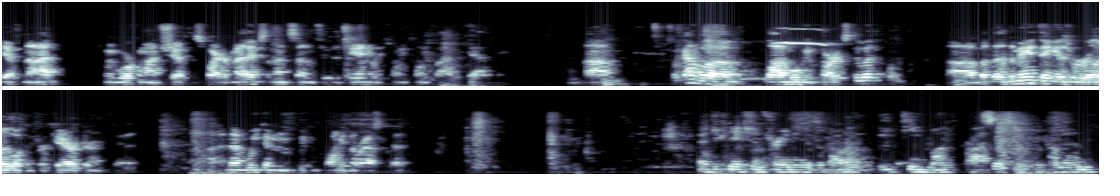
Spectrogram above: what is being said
If not, we work them on shift as paramedics and then send them through the January 2025 academy. Um, so kind of a lot of moving parts to it. Uh, but the, the main thing is we're really looking for character and fit. Uh, and then we can, we can plug in the rest of it. education training is about an eighteen month process when can come in,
